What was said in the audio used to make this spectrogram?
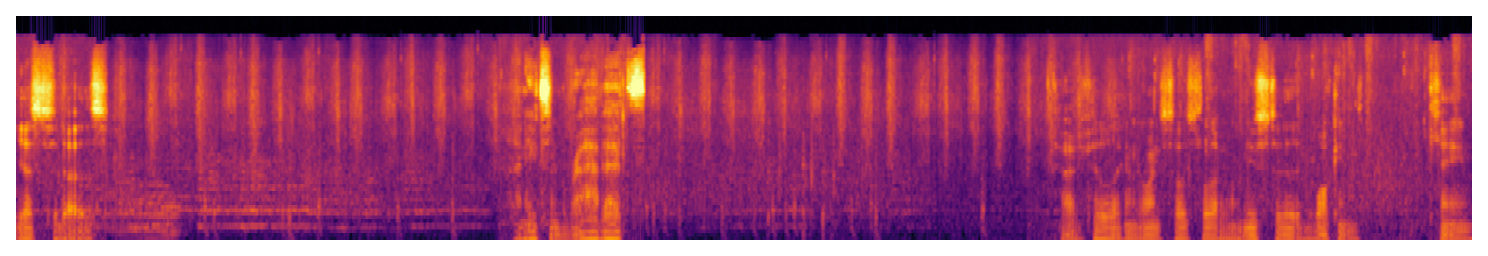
Yes, it does. I need some rabbits. God, I feel like I'm going so slow. I'm used to the walking cane.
